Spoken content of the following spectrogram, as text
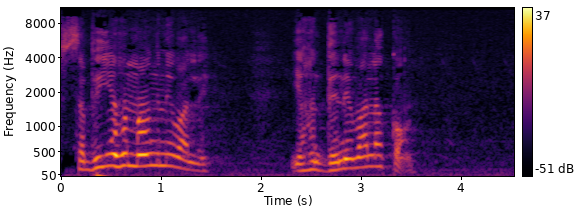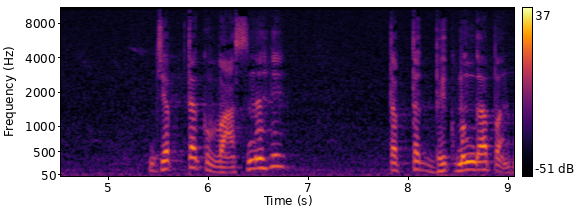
सभी यहाँ मांगने वाले यहाँ देने वाला कौन? जब तक वासना है, तब तक भिकमंगापन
